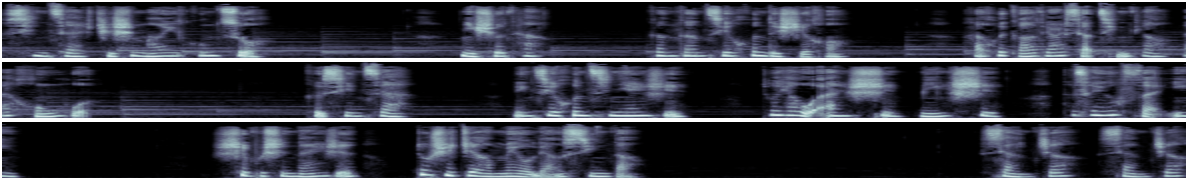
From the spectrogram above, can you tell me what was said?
现在只是忙于工作。你说他刚刚结婚的时候，还会搞点小情调来哄我。可现在，连结婚纪念日都要我暗示明示，他才有反应。是不是男人都是这样没有良心的？想着想着，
